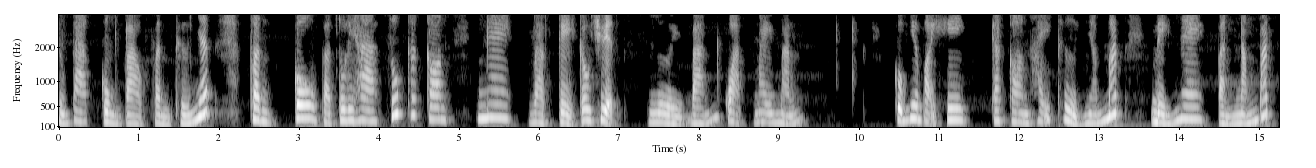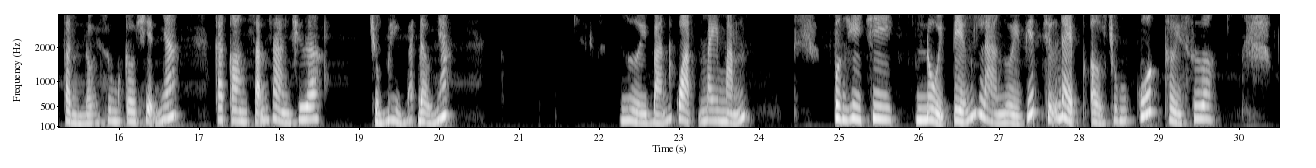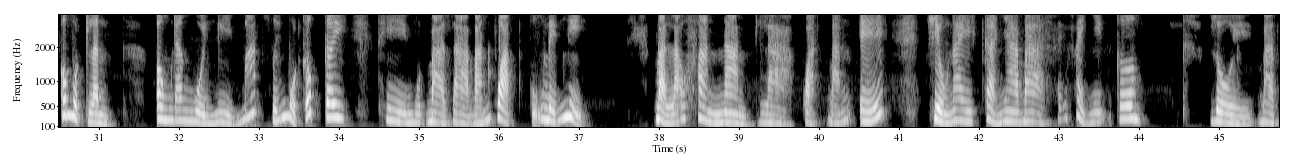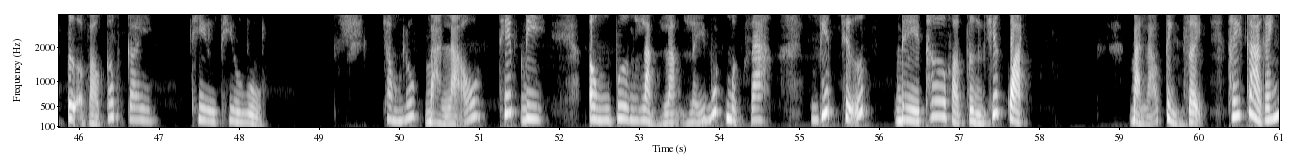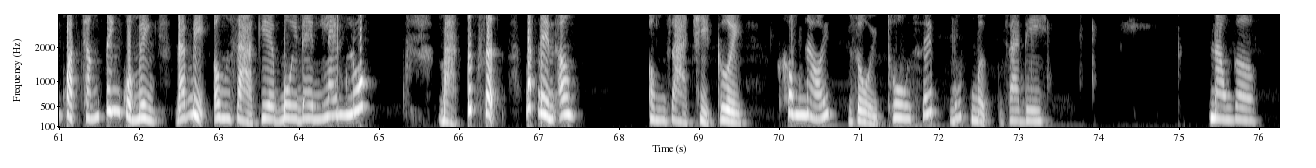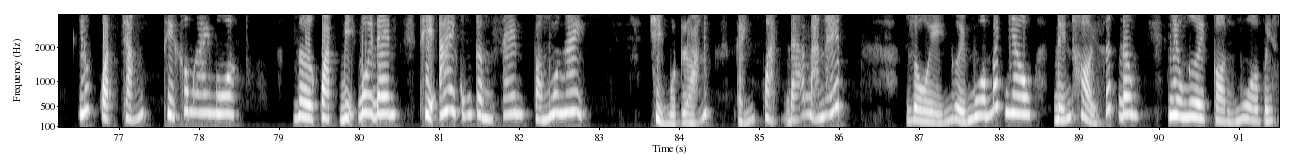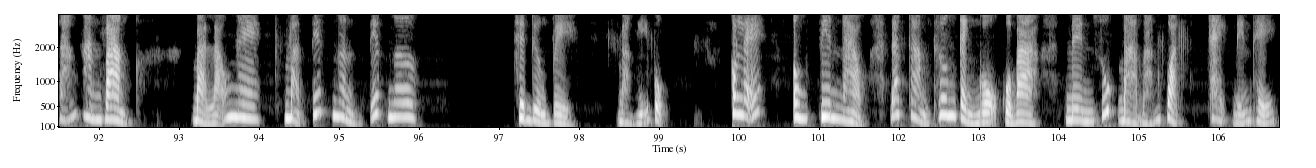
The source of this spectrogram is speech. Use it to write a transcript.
chúng ta cùng vào phần thứ nhất, phần cô và Toliha giúp các con nghe và kể câu chuyện Người bán quạt may mắn. Cũng như mọi khi, các con hãy thử nhắm mắt để nghe và nắm bắt phần nội dung câu chuyện nhé. Các con sẵn sàng chưa? Chúng mình bắt đầu nhé. Người bán quạt may mắn Vương Hy Chi nổi tiếng là người viết chữ đẹp ở Trung Quốc thời xưa. Có một lần, ông đang ngồi nghỉ mát dưới một gốc cây thì một bà già bán quạt cũng đến nghỉ. Bà lão phàn nàn là quạt bán ế, chiều nay cả nhà bà sẽ phải nhịn cơm. Rồi bà tựa vào gốc cây, thiêu thiêu ngủ. Trong lúc bà lão thiếp đi, ông Vương lẳng lặng lấy bút mực ra, viết chữ, đề thơ vào từng chiếc quạt. Bà lão tỉnh dậy, thấy cả gánh quạt trắng tinh của mình đã bị ông già kia bôi đen lem luốc. Bà tức giận, bắt đền ông. Ông già chỉ cười, không nói rồi thu xếp bút mực ra đi. Nào ngờ, lúc quạt trắng thì không ai mua. Giờ quạt bị bôi đen thì ai cũng cầm xem và mua ngay. Chỉ một loáng, gánh quạt đã bán hết. Rồi người mua mất nhau đến hỏi rất đông, nhiều người còn mua với giá ngàn vàng. Bà lão nghe mà tiếc ngẩn tiếc ngơ. Trên đường về, bà nghĩ bụng, có lẽ ông tiên nào đã cảm thương cảnh ngộ của bà nên giúp bà bán quạt chạy đến thế.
